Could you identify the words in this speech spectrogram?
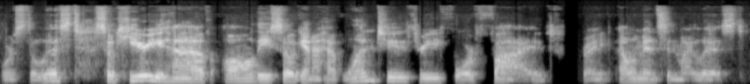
Where's the list? So here you have all these. So again, I have one, two, three, four, five, right, elements in my list.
